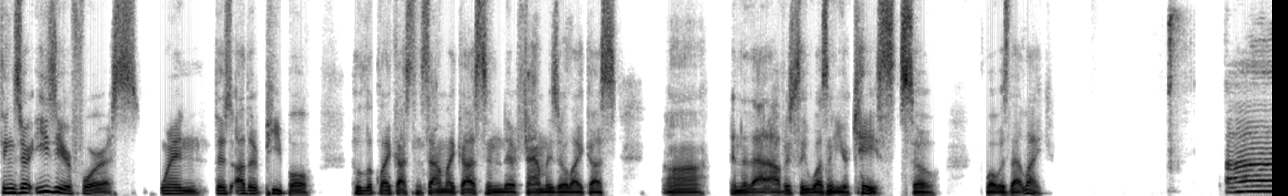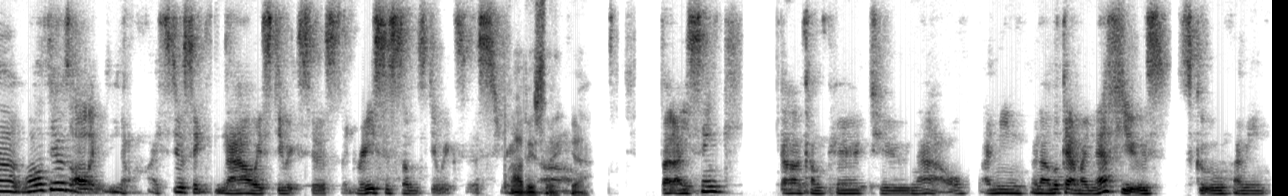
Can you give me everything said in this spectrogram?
things are easier for us when there's other people who look like us and sound like us, and their families are like us. Uh, and that obviously wasn't your case. So, what was that like? Uh, well, there's all you know. I still think now it still exists. Like racism still exists. Right? Obviously, um, yeah. But I think uh, compared to now, I mean, when I look at my nephew's school, I mean,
